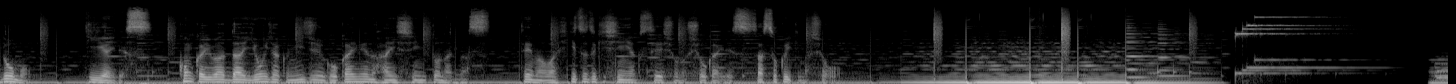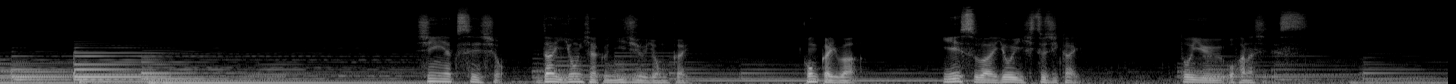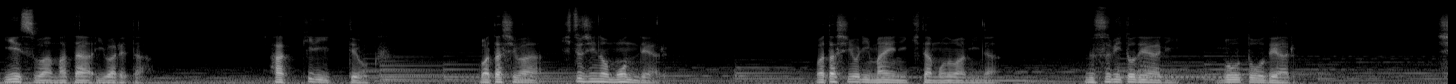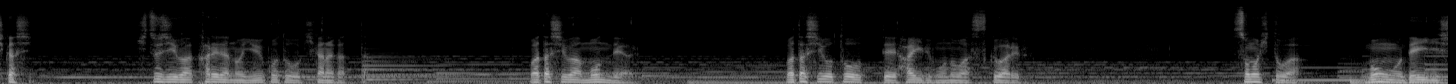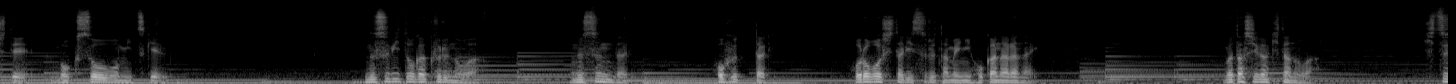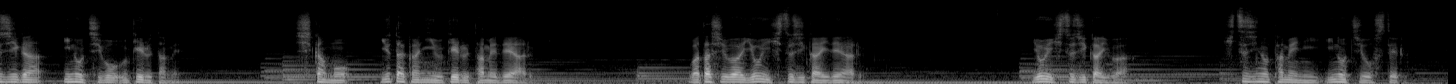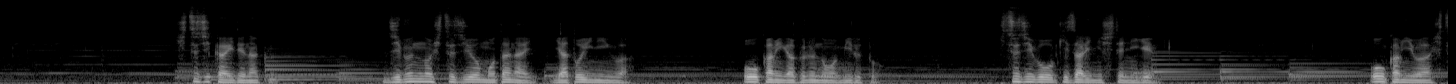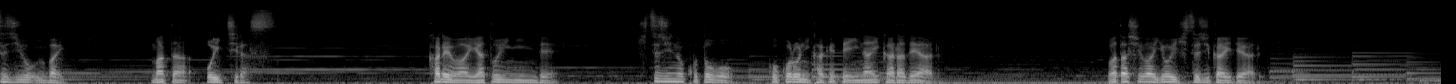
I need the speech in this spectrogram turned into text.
どうも TI です。今回は第425回目の配信となります。テーマは引き続き新約聖書の紹介です。早速いきましょう。新約聖書第424回。今回はイエスは良い羊飼いというお話です。イエスはまた言われた。はっきり言っておく。私は羊の門である。私より前に来た者は皆盗人であり強盗である。しかし羊は彼らの言うことを聞かなかった。私は門である。私を通って入る者は救われる。その人は門を出入りして牧草を見つける。盗人が来るのは盗んだりほふったり滅ぼしたりするために他ならない。私が来たのは羊が命を受けるためしかも豊かに受けるためである。私は良い羊飼いである。良い羊飼いは羊のために命を捨てる。羊飼いでなく自分の羊を持たない雇い人は狼が来るのを見ると羊を置き去りにして逃げる。狼は羊を奪いまた追い散らす。彼は雇い人で羊のことを心にかけていないからである。私は良い羊飼いである。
